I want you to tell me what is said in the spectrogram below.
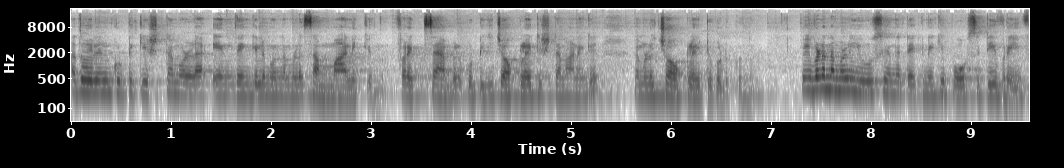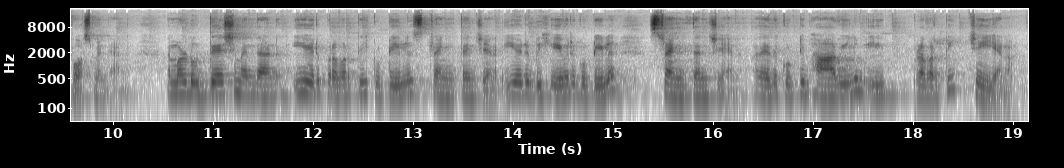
അതുപോലെ തന്നെ കുട്ടിക്ക് ഇഷ്ടമുള്ള എന്തെങ്കിലും ഒന്ന് നമ്മൾ സമ്മാനിക്കുന്നു. ഫോർ എക്സാമ്പിൾ കുട്ടിക്ക് ചോക്ലേറ്റ് ഇഷ്ടമാണെങ്കിൽ നമ്മൾ ചോക്ലേറ്റ് കൊടുക്കുന്നു. അപ്പോൾ ഇവിടെ നമ്മൾ യൂസ് ചെയ്യുന്ന ടെക്നിക്ക് പോസിറ്റീവ് റീഎൻഫോഴ്സ്മെന്റ് ആണ്. നമ്മളുടെ ഉദ്ദേശം എന്താണ്? ഈ ഒരു പ്രവൃത്തി കുട്ടിയിൽ സ്ട്രെങ്തൻ ചെയ്യണം. ഈ ഒരു ബിഹേവിയർ കുട്ടിയിൽ സ്ട്രെങ്തൻ ചെയ്യണം. അതായത് കുട്ടി ഭാവിയിലും ഈ പ്രവൃത്തി ചെയ്യണം.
